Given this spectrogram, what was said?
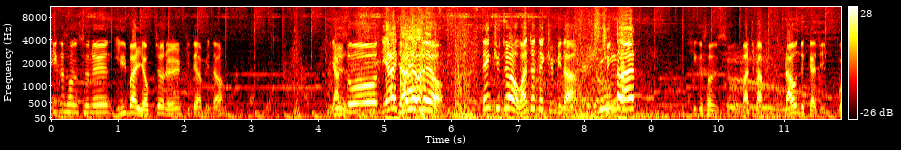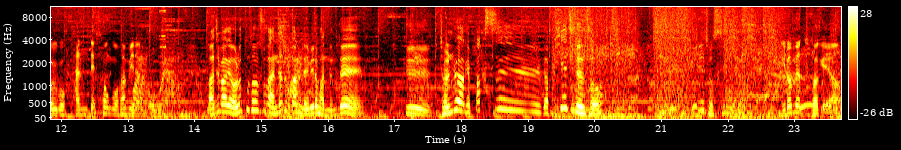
히그 선수는 일발 역전을 기대합니다. 약손 야 걸렸어요. 땡큐죠. 완전 땡큐입니다. 중단. 히그 선수 마지막 라운드까지 몰고 가는데 성공합니다. 마지막에 얼루토 선수가 안자족발을 내밀어 봤는데 그 절묘하게 박스가 피해지면서 피해졌습니다. 이러면 두석이에요.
